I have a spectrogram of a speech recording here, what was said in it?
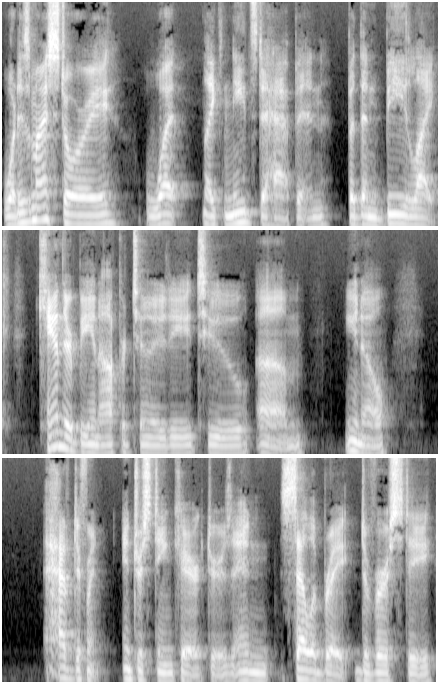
what is my story, what like needs to happen, but then be like, can there be an opportunity to, um, you know, have different interesting characters and celebrate diversity.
